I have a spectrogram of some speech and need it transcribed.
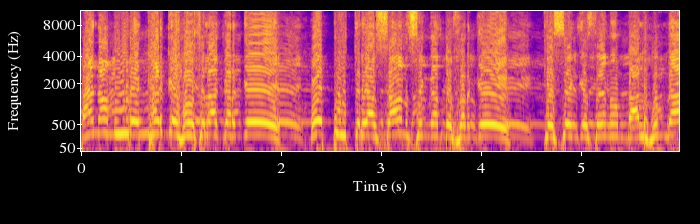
ਕਹਿੰਦਾ ਮੂਰੇ ਖੜ ਕੇ ਹੌਸਲਾ ਕਰਕੇ, ਓਏ ਪੁੱਤਰਿਆ ਸਾਨ ਸਿੰਘਾਂ ਤੋਂ ਫੜ ਕੇ, ਕਿਸੇ ਕਿਸੇ ਨੂੰ ਬਲ ਹੁੰਦਾ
